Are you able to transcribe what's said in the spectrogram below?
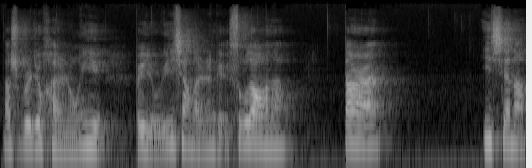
那是不是就很容易被有意向的人给搜到了呢？当然，一些呢。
